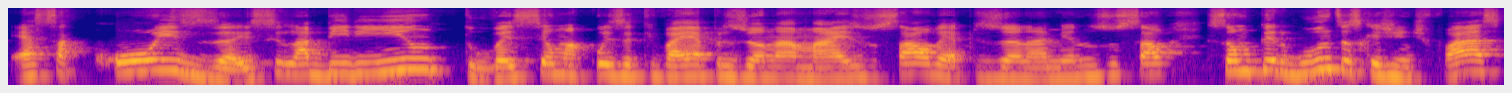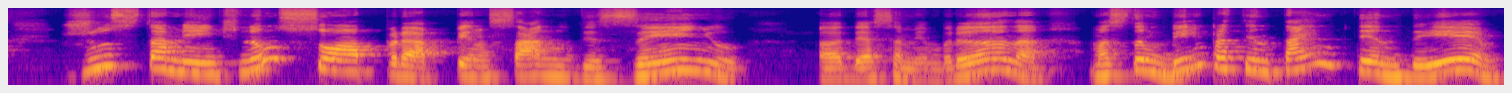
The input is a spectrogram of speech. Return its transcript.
essa coisa, esse labirinto, vai ser uma coisa que vai aprisionar mais o sal, vai aprisionar menos o sal. São perguntas que a gente faz justamente não só para pensar no desenho uh, dessa membrana, mas também para tentar entender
